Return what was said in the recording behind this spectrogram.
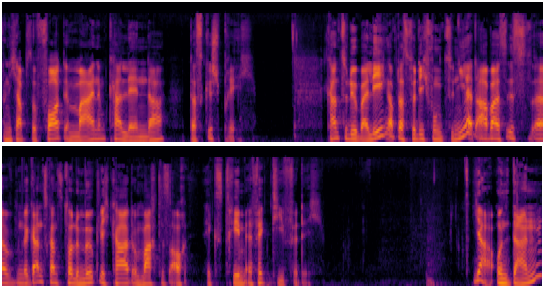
und ich habe sofort in meinem Kalender das Gespräch. Kannst du dir überlegen, ob das für dich funktioniert, aber es ist äh, eine ganz, ganz tolle Möglichkeit und macht es auch extrem effektiv für dich. Ja, und dann,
